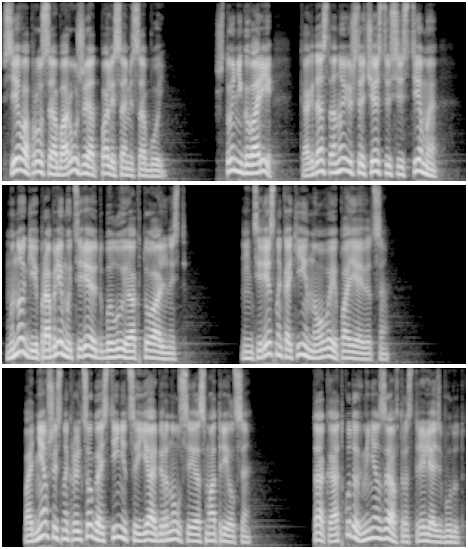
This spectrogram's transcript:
Все вопросы об оружии отпали сами собой. Что ни говори, когда становишься частью системы, многие проблемы теряют былую актуальность. Интересно, какие новые появятся. Поднявшись на крыльцо гостиницы, я обернулся и осмотрелся. Так, а откуда в меня завтра стрелять будут?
